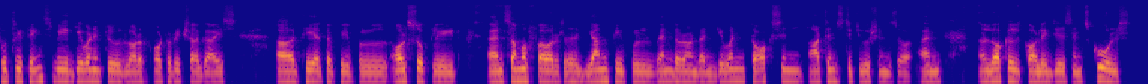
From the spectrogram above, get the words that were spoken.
two, three things we given it to a lot of auto rickshaw guys, uh, theater people also played, and some of our uh, young people went around and given talks in art institutions or, and uh, local colleges and schools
